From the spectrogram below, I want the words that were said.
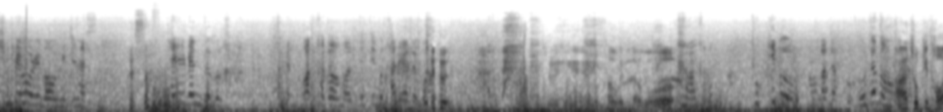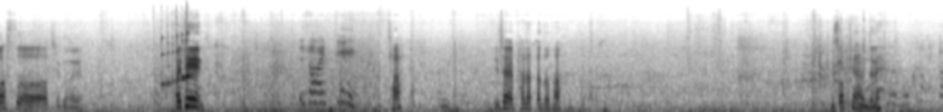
준비물이 너무 미진했어. 그랬어? 가, 가, 가져와서 찌찌도 가려야 되고. 조용히 해. 녹화하고 있다고. 아, 그래? 조끼도 안 가져왔고, 모자도 안 가져왔고. 아 조끼 더 왔어 지금 화이팅! 이서 화이팅! 자 앉아. 이사야 바닷가도 봐 서핑하는 데네 목하니까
